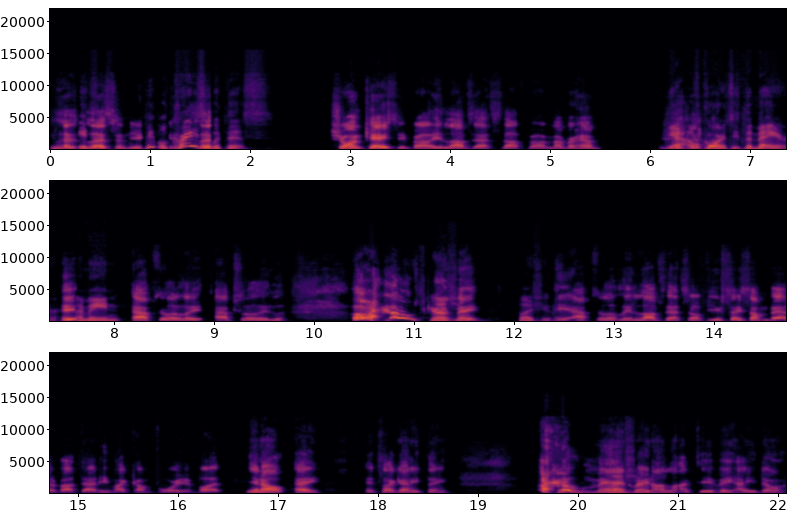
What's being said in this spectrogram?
listen you, people crazy listen. with this sean casey bro he loves that stuff bro remember him yeah of course he's the mayor he, i mean absolutely absolutely Oh, excuse Bless me. You. Bless you. He absolutely loves that. So if you say something bad about that, he might come for you. But you know, hey, it's like anything. oh man, right on live TV. How you doing?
